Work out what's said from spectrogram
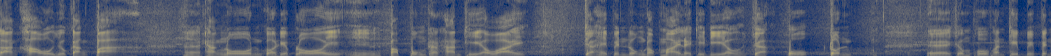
กลางเขาอยู่กลางป่าทางโน้นก็เรียบร้อยปรับปรุงสถานที่เอาไว้ จะให้เป็นดงดอกไม้เลยทีเดียว จะปลูกต้นชมพูพันทิพย์มีเป็น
